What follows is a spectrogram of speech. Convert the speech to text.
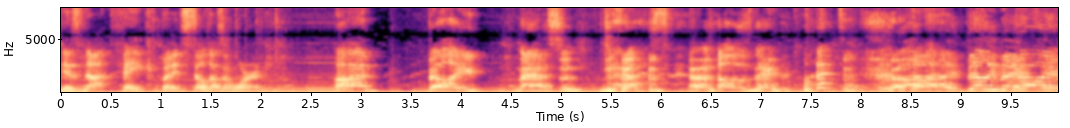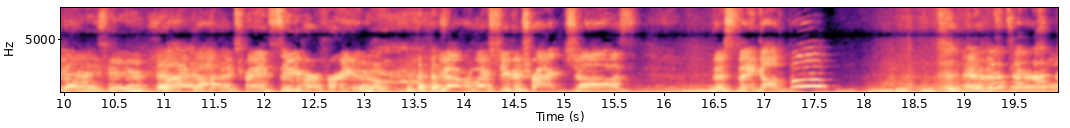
is not fake, but it still doesn't work. I'm Billy Madison. that was his name. What? Hi, Billy Mays. Billy here. Mays here. I got a transceiver for you. you ever wish you could track Jaws? This thing goes boop. It was terrible.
